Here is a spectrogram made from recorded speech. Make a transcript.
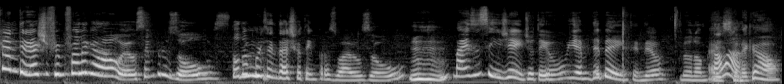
A internet de filme foi legal, eu sempre zoo, toda oportunidade que eu tenho pra zoar, eu zoo. Uhum. Mas assim, gente, eu tenho um IMDB, entendeu? Meu nome tá É, isso é lá. legal.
